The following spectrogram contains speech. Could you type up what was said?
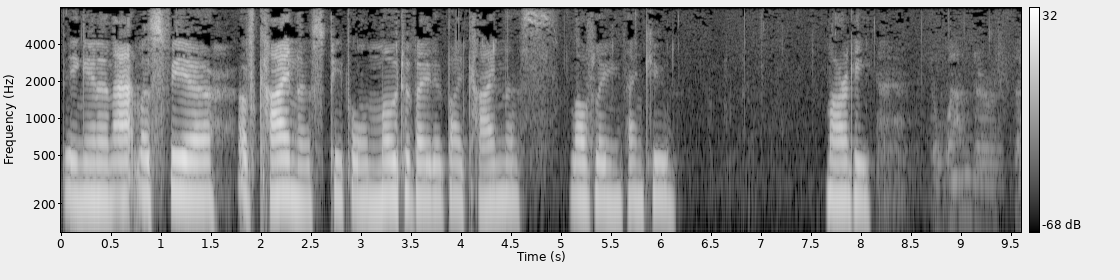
Being in an atmosphere of kindness, people motivated by kindness. Lovely, thank you. Margie. The wonder of the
